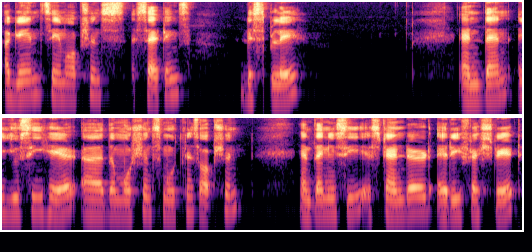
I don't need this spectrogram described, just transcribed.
again same options settings display. And then you see here uh, the motion smoothness option. And then you see standard refresh rate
